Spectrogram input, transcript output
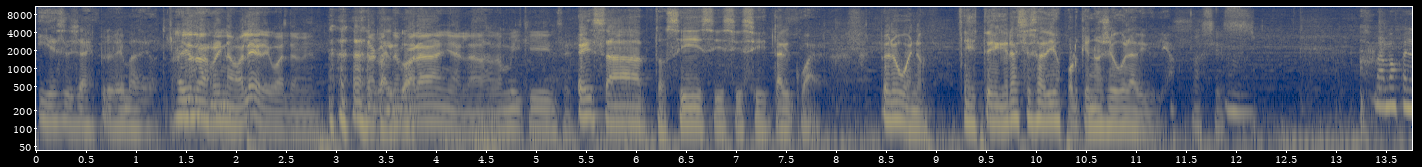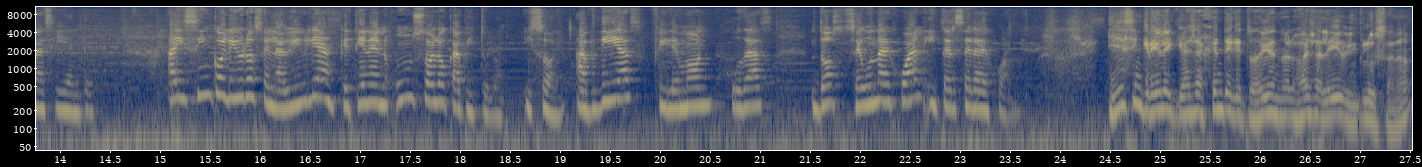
y ese ya es problema de otros. Hay otra Reina Valera igual también. La contemporánea, la 2015. Exacto, sí, sí, sí, sí, tal cual. Pero bueno, este, gracias a Dios porque nos llegó la Biblia. Así es. Vamos con la siguiente. Hay cinco libros en la Biblia que tienen un solo capítulo y son Abdías, Filemón, Judás, dos, Segunda de Juan y Tercera de Juan. Y es increíble que haya gente que todavía no los haya leído incluso, ¿no?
